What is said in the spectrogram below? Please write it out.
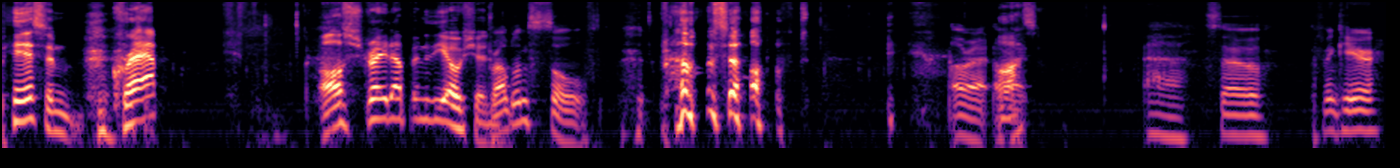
piss and crap all straight up into the ocean. Problem solved. Problem solved. All right. All right. Awesome. Uh, so I think here,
